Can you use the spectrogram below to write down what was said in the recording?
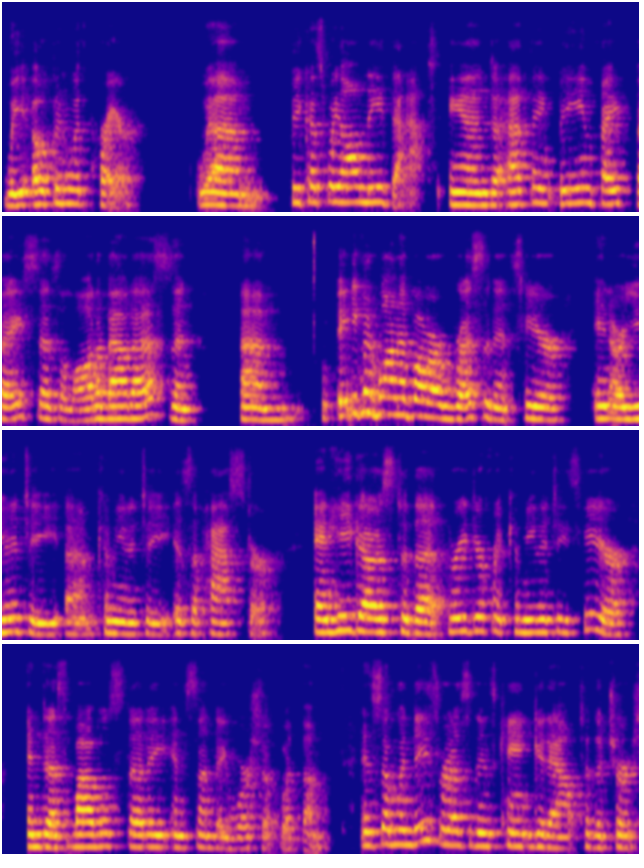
we open with prayer um, because we all need that. And I think being faith based says a lot about us. And um, even one of our residents here in our Unity um, community is a pastor. And he goes to the three different communities here and does Bible study and Sunday worship with them. And so when these residents can't get out to the church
